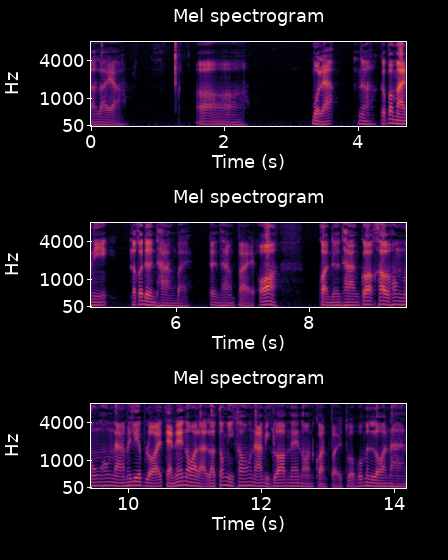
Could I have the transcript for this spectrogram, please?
อะไรอะหมดแล้ว นะก็ประมาณนี้แล้วก็เดินทางไป เดินทางไปอ๋อก่อนเดินทางก็เข้าห้องนงห้องน้ำให้เรียบร้อย แต่แน่นอนแหละเราต้องมีเข้าห้องน้ำอีกรอบแน่นอนก่อนปล่อยตัวเพราะมันรอนาน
